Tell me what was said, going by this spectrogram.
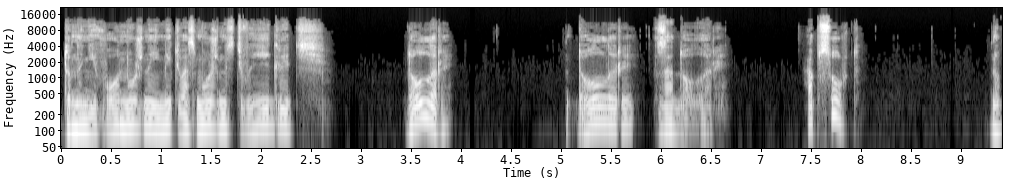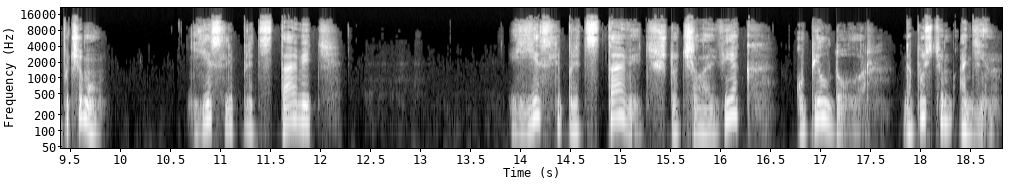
то на него нужно иметь возможность выиграть доллары. Доллары за доллары. Абсурд. Но почему? Если представить... Если представить, что человек купил доллар, допустим, один,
